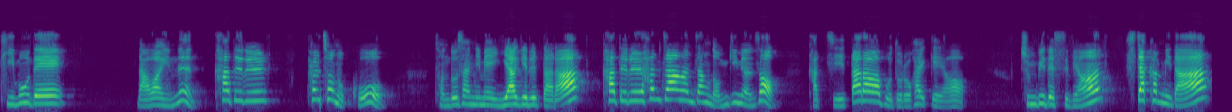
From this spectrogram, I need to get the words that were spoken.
디모데 나와 있는 카드를 펼쳐놓고 전도사님의 이야기를 따라 카드를 한 장 한장 넘기면서 같이 따라와 보도록 할게요. 준비됐으면 시작합니다.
